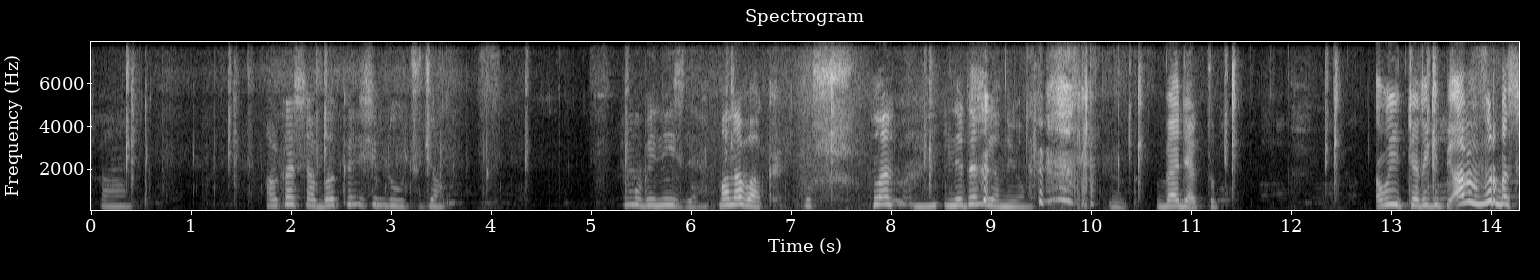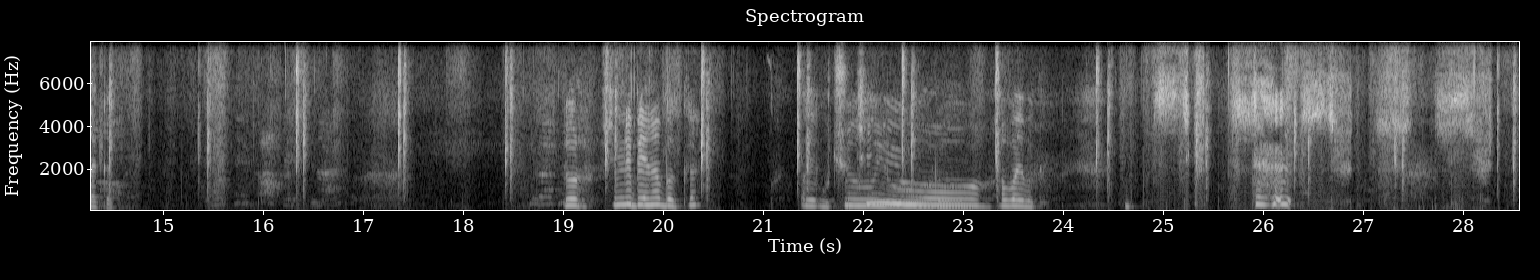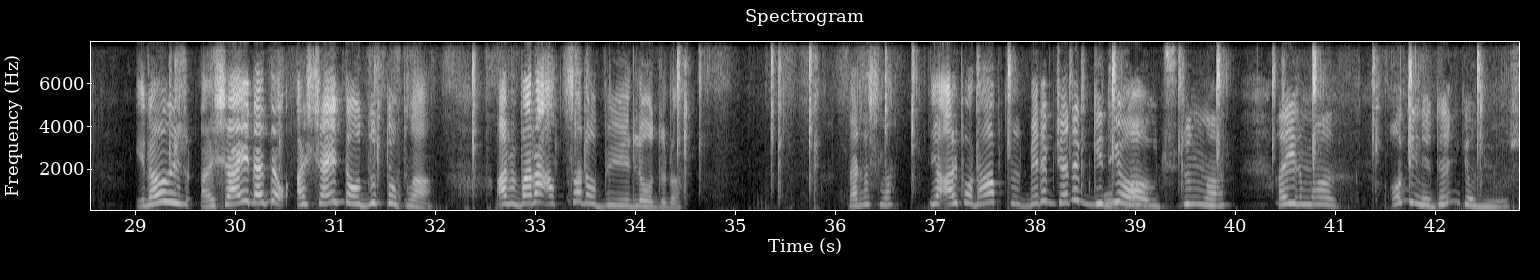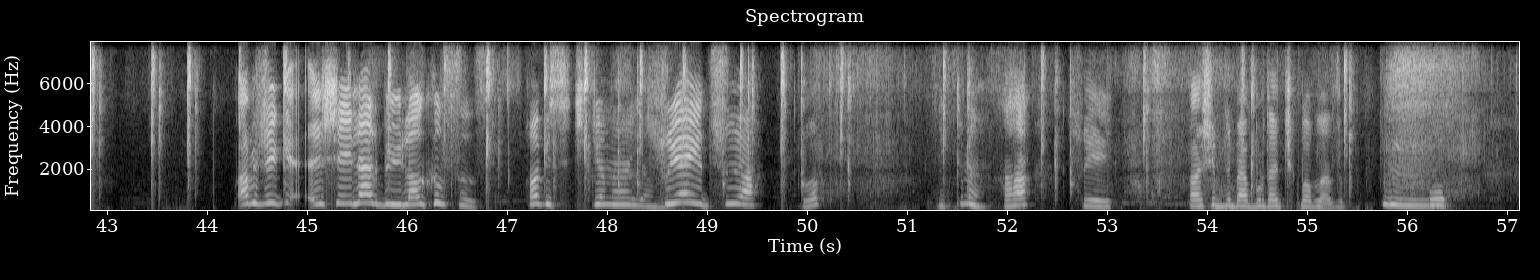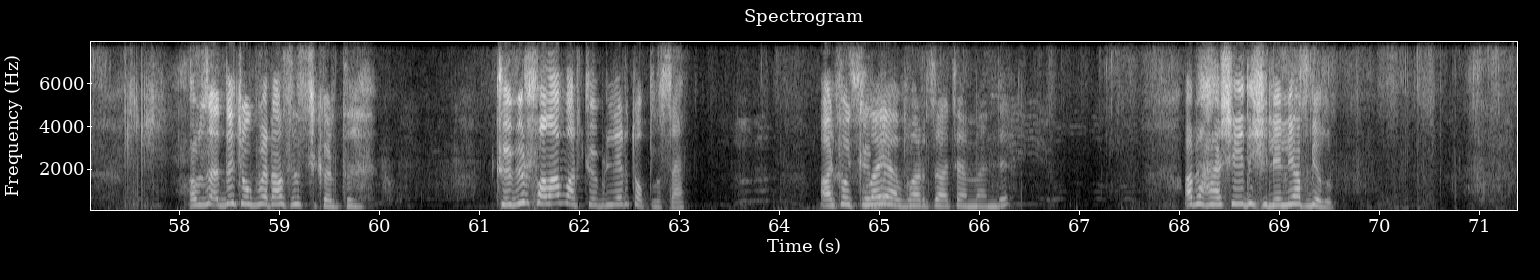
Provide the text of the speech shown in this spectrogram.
Tamam. Arkadaşlar bakın şimdi uçacağım. Ama beni izle. Bana bak. Dur. Lan neden yanıyorum? Ben yaktım. Ama hiç canı gitmiyor. Abi vurma sakın. Dur. Şimdi bana bakın. Ay uçuyorum. Havaya bakın. İnanın aşağı in hadi aşağı in de odun topla. Abi bana atsana o büyülü odunu. Neredesin lan? Ya Alpo ne yaptın? Benim canım gidiyor. Oha, uçtun lan. Hayır mal. Abi neden yanıyoruz? Abi çünkü e, şeyler büyülü akılsız. Abi sıçacağım ha yanıyor. Suya in suya. Hop. Gitti mi? Haha suya in. Ha şimdi ben buradan çıkmam lazım. Oh. Ama sen de çok fena ses çıkarttı. Kömür falan var. Kömürleri topla sen. Alpo kömür. Var zaten bende. Abi her şeyi de hileli yapmayalım.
